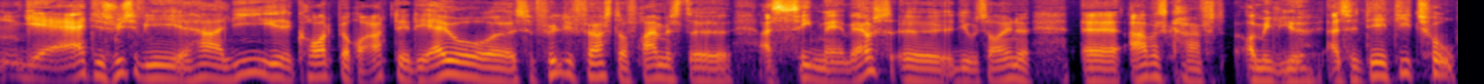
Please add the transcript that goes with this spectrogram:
Ja, det synes jeg, vi har lige øh, kort berørt det. Det er jo øh, selvfølgelig først og fremmest, øh, altså set med erhvervslivets øjne, øh, arbejdskraft og miljø. Altså det er de to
